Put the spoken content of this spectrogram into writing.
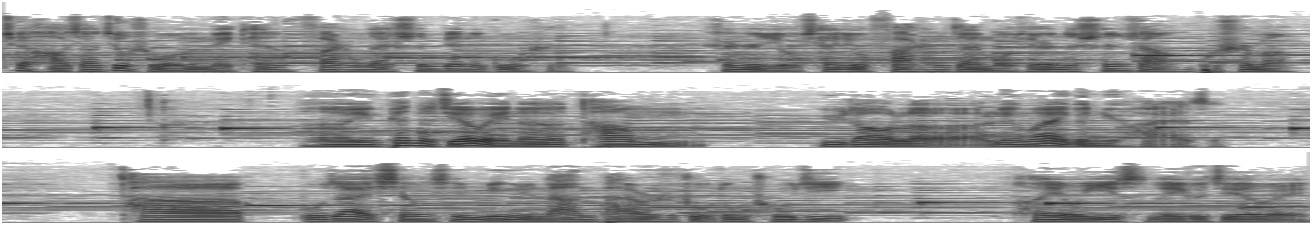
这好像就是我们每天发生在身边的故事，甚至有些就发生在某些人的身上，不是吗？呃，影片的结尾呢，汤姆遇到了另外一个女孩子，他不再相信命运的安排，而是主动出击。很有意思的一个结尾，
